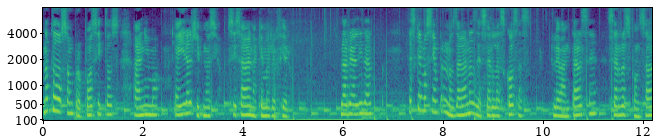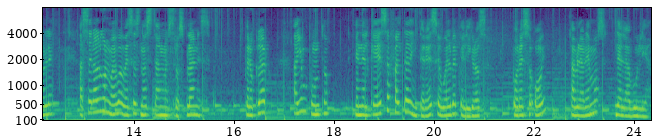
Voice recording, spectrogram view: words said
No todos son propósitos, ánimo e ir al gimnasio, si saben a qué me refiero. La realidad es que no siempre nos da ganas de hacer las cosas. Levantarse, ser responsable, hacer algo nuevo a veces no está en nuestros planes. Pero claro, hay un punto en el que esa falta de interés se vuelve peligrosa. Por eso hoy hablaremos de la bulia.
